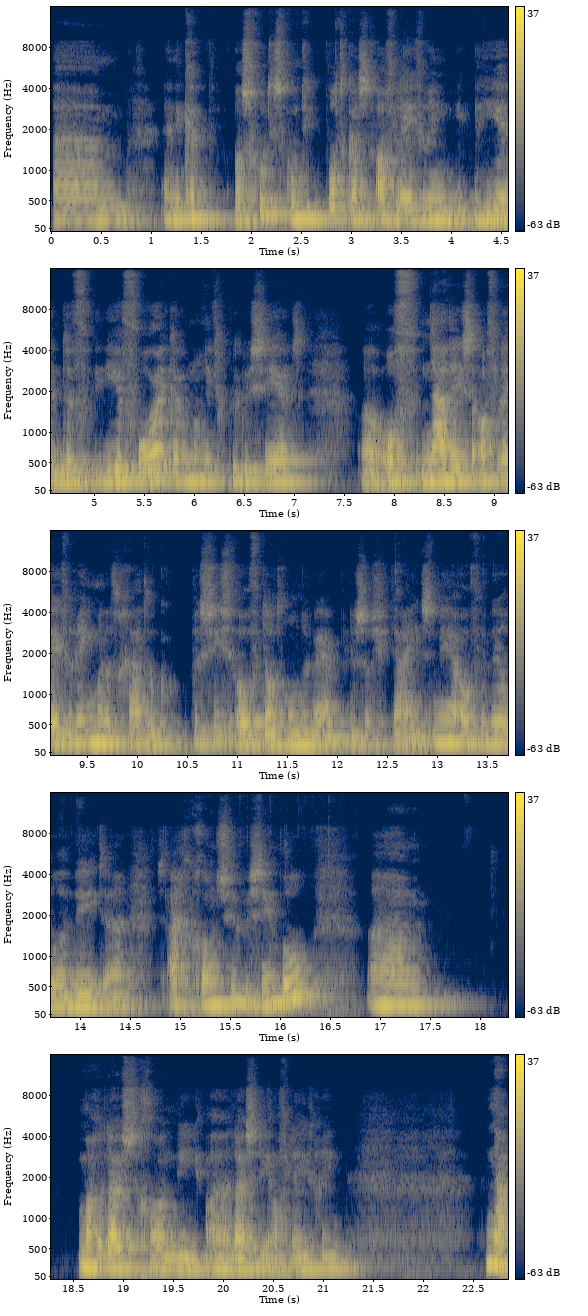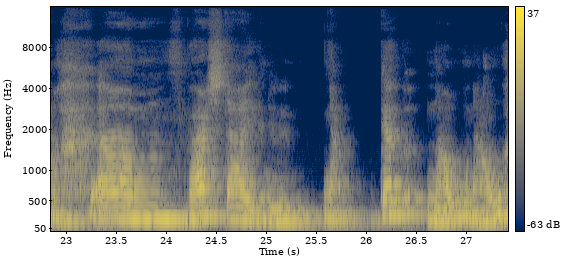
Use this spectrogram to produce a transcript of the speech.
Um, en ik heb, als het goed is, komt die podcastaflevering hier, de, hiervoor. Ik heb hem nog niet gepubliceerd. Uh, of na deze aflevering, maar het gaat ook precies over dat onderwerp. Dus als je daar iets meer over wil weten, het is eigenlijk gewoon super simpel. Um, maar luister gewoon die, luister die aflevering. Nou, um, waar sta ik nu? Nou, ik heb, nou, nou,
